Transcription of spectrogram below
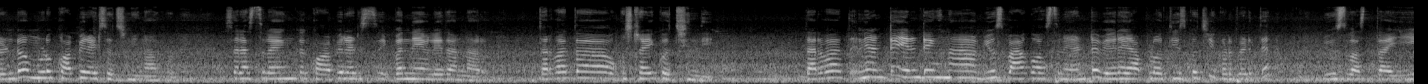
రెండో మూడో కాపీ రైట్స్ వచ్చినాయి నాకు. సరే అసలు ఇంకా కాపీ రైట్స్ ఇబ్బంది ఏం లేదన్నారు. తర్వాత ఒక స్ట్రైక్ వచ్చింది. తర్వాత అంటే ఏంటంటే నా వ్యూస్ బాగా వస్తున్నాయి. అంటే వేరే యాప్లో తీసుకొచ్చి ఇక్కడ పెడితే వ్యూస్ వస్తాయి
